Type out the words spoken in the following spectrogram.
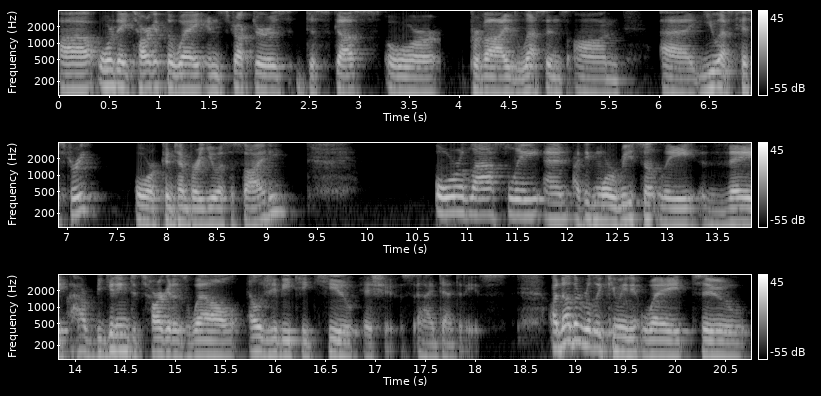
uh, or they target the way instructors discuss or provide lessons on uh, U.S. history or contemporary U.S. society. Or lastly, and I think more recently, they are beginning to target as well LGBTQ issues and identities. Another really convenient way to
